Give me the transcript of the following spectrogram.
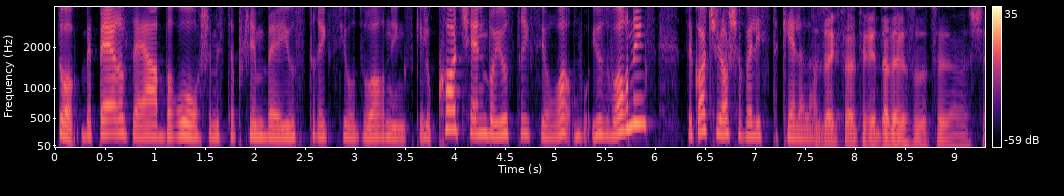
טוב, בפרל זה היה ברור שמסתפשים ב- use strict, use warnings, כאילו קוד שאין בו use tricks, use warnings, זה קוד שלא שווה להסתכל עליו. זה קצת ירידה לרזולוציה ש...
